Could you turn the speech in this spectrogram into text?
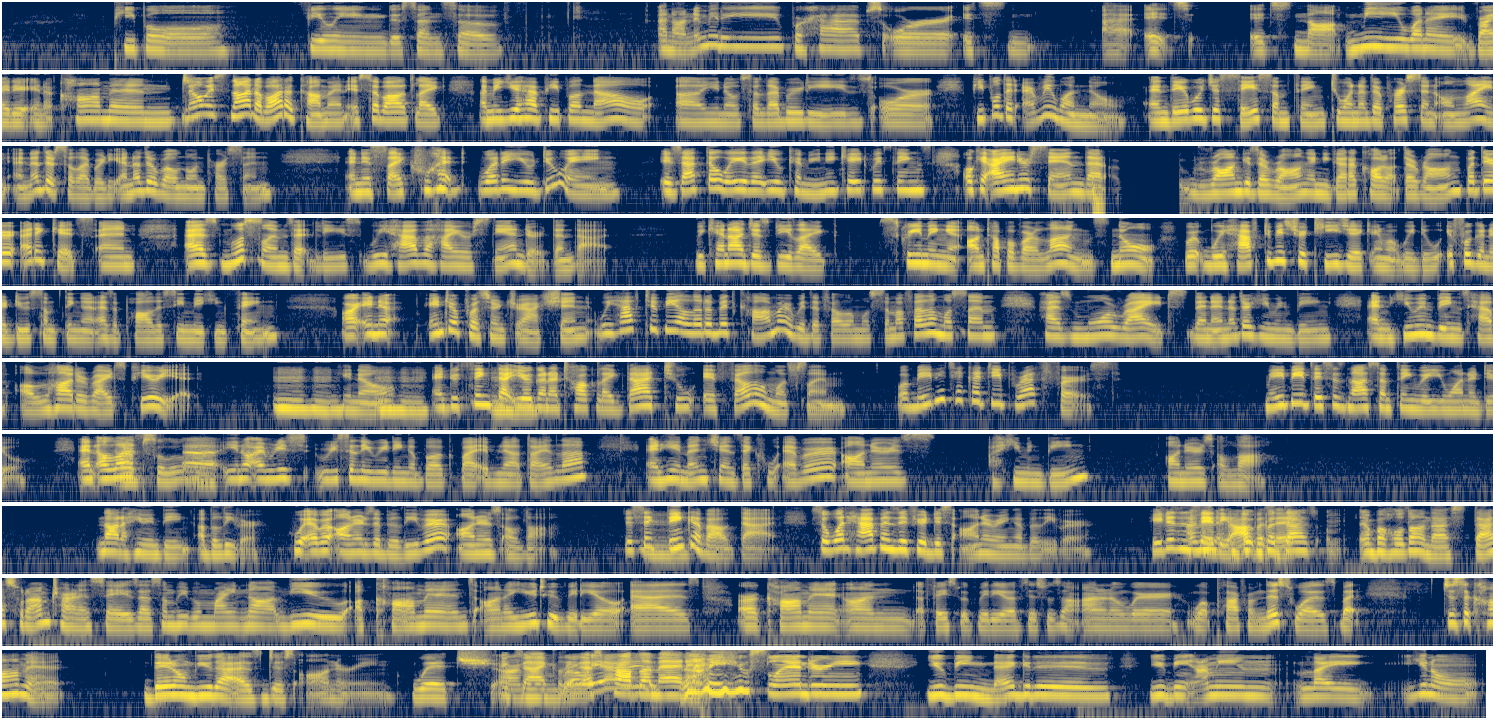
people feeling the sense of anonymity perhaps or it's uh, it's it's not me when I write it in a comment. No, it's not about a comment. It's about like I mean, you have people now, uh, you know, celebrities or people that everyone know, and they would just say something to another person online, another celebrity, another well-known person, and it's like, what what are you doing? Is that the way that you communicate with things? Okay, I understand that wrong is a wrong and you gotta call out the wrong, but there are etiquettes, and as Muslims at least, we have a higher standard than that we cannot just be like screaming it on top of our lungs. No, we we have to be strategic in what we do if we're going to do something uh, as a policy making thing. Or in an interpersonal interaction, we have to be a little bit calmer with a fellow Muslim. A fellow Muslim has more rights than another human being, and human beings have a lot of rights, period. Mm-hmm. You know? Mm-hmm. And to think mm-hmm. that you're mm-hmm. going to talk like that to a fellow Muslim, well, maybe take a deep breath first. Maybe this is not something that you want to do And Allah, Absolutely. Uh, you know, I'm re- recently reading a book by Ibn Ata'illah, and he mentions like whoever honors a human being honors Allah. Not a human being, a believer. Whoever honors a believer honors Allah. Just like think hmm. about that. So what happens if you're dishonoring a believer? He doesn't I say mean, the but- opposite. But, that's um, but hold on, that's that's what I'm trying to say is that some people might not view a comment on a YouTube video as or a comment on a Facebook video if this was on I don't know where what platform this was, but just a comment. They don't view that as dishonoring, which I mean, Exactly, bro, that's yeah, problematic. I mean, you slandering, you being negative, you being. I mean, like you know,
